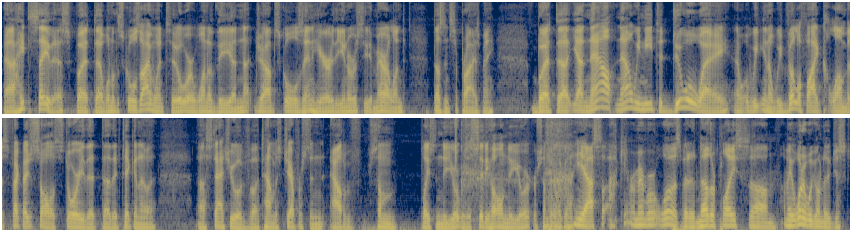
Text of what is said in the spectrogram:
Uh, I hate to say this, but uh, one of the schools I went to, or one of the uh, nut job schools in here, the University of Maryland, doesn't surprise me. But uh, yeah, now now we need to do away. uh, We you know we vilified Columbus. In fact, I just saw a story that they've taken a, a statue of Thomas Jefferson out of some place in New York. Was it City Hall in New York or something like that? Yeah, I, I can't remember what it was, but another place. Um, I mean, what are we going to do? Just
